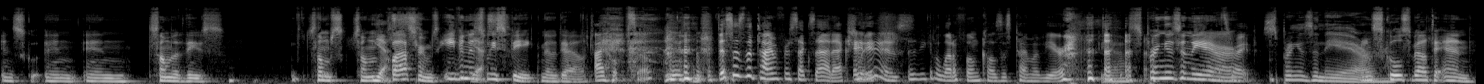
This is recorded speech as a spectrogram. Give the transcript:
in school, in in some of these some some Yes. classrooms, even as Yes. we speak, no doubt. I hope so. this is the time for sex ed, actually. It is. We get a lot of phone calls this time of year. Yeah. Spring is in the air. That's right. Spring is in the air. And school's about to end.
